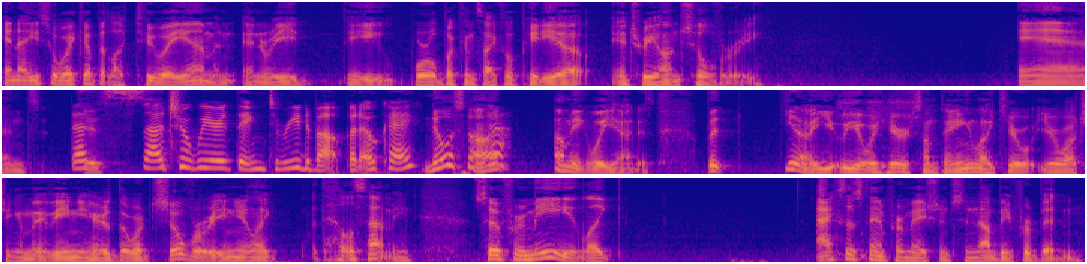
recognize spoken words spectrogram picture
And I used to wake up at like two a.m. And, and read the World Book Encyclopedia entry on chivalry. And that's such a weird thing to read about, but okay. No, it's not. Yeah. I mean, well, yeah, it is. But you know, you, you would hear something like you're you're watching a movie and you hear the word chivalry and you're like, what the hell does that mean? So for me, like, access to information should not be forbidden.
